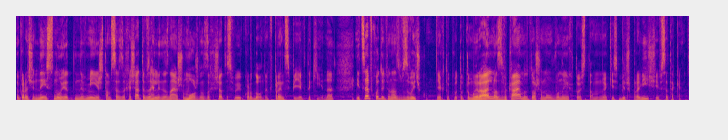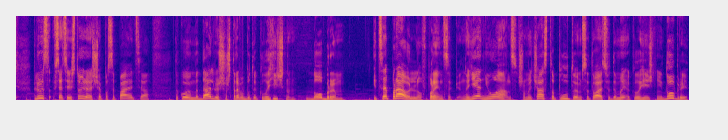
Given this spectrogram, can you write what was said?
Ну коротше, не існує, ти не вмієш там все захищати. Ти взагалі не знаєш, що можна захищати свої кордони, в принципі, як такі. Да? І це входить у нас в звичку, як таку. Тобто ми реально звикаємо до того, що ну вони хтось там, ну якісь більш правіші і все таке. Плюс вся ця історія ще посипається такою медаллю, що ж треба бути екологічним, добрим. І це правильно, в принципі. Але є нюанс, що ми часто плутаємо ситуацію, де ми екологічні і добрі,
